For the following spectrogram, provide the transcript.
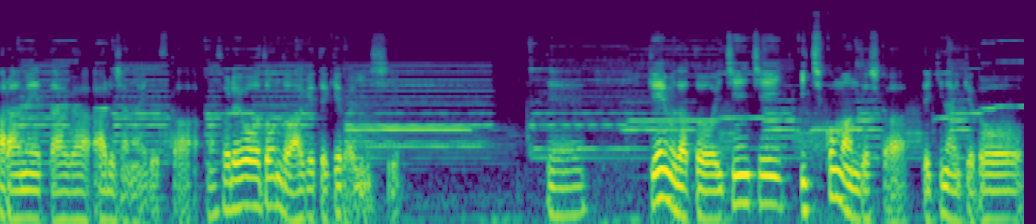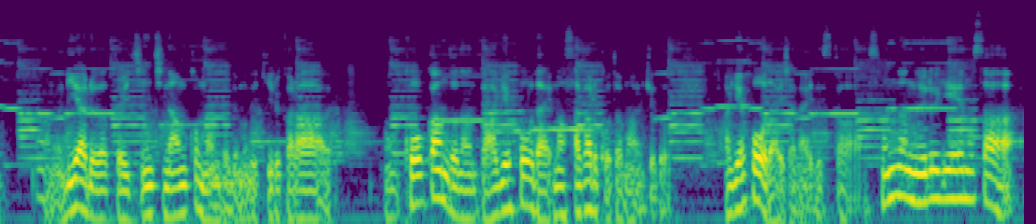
パラメーターがあるじゃないですか、まあ、それをどんどん上げていけばいいしでゲームだと1日1コマンドしかできないけどあのリアルだと1日何コマンドでもできるから好感度なんて上げ放題まあ下がることもあるけど上げ放題じゃないですか。そんなぬるゲーのさ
